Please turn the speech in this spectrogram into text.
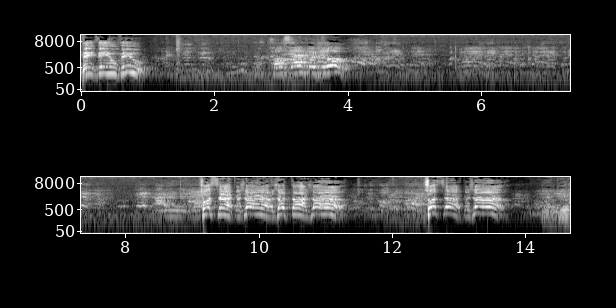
Vem, vem um, vem um! Só cerca de novo. Só seca, já era, já tá, já era! Só seca, já era! Perdeu.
